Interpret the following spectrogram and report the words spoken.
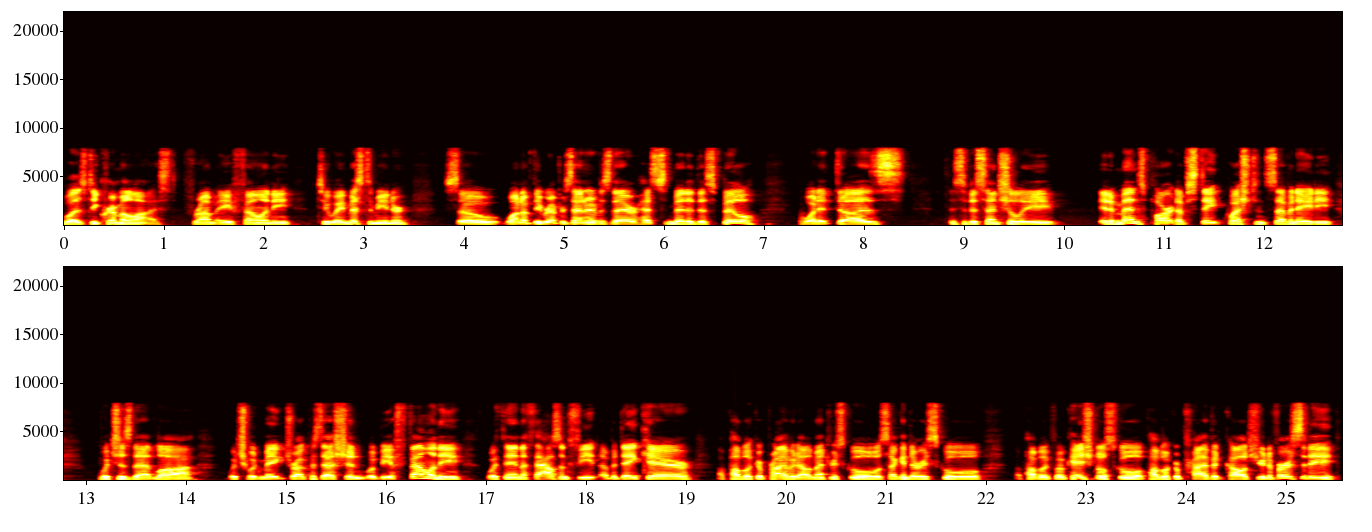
was decriminalized from a felony to a misdemeanor. So one of the representatives there has submitted this bill. What it does is it essentially it amends part of state question 780, which is that law, which would make drug possession would be a felony within a thousand feet of a daycare, a public or private elementary school, a secondary school, a public vocational school, a public or private college university,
